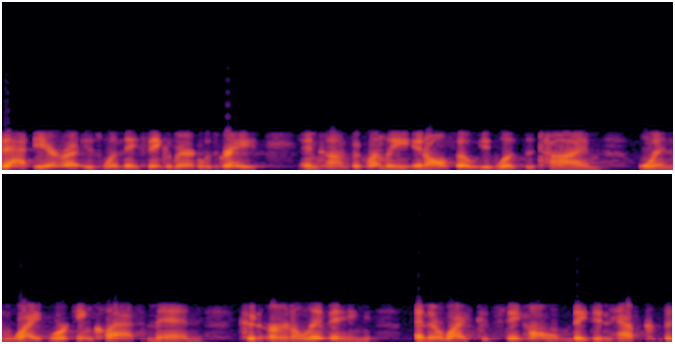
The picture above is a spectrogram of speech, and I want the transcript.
That era is when they think America was great, and consequently, it also it was the time when white working class men could earn a living and their wife could stay home. They didn't have the,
